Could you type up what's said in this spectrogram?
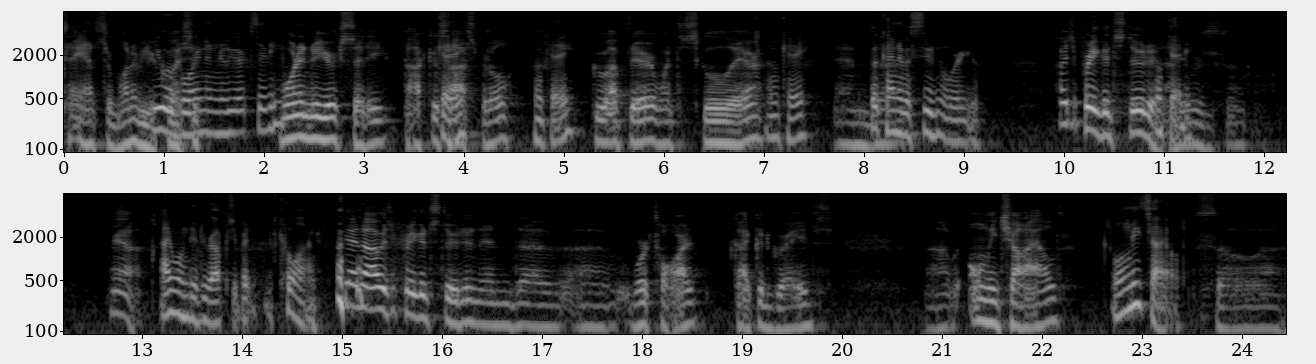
to answer one of your you questions. You were born in New York City? Born in New York City, Doctor's okay. Hospital. Okay. Grew up there, went to school there. Okay. And what uh, kind of a student were you? I was a pretty good student. Okay. I was, uh, yeah. I won't interrupt you, but go on. yeah, no, I was a pretty good student and uh, uh worked hard, got good grades. Uh, only child. Only child. So uh,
